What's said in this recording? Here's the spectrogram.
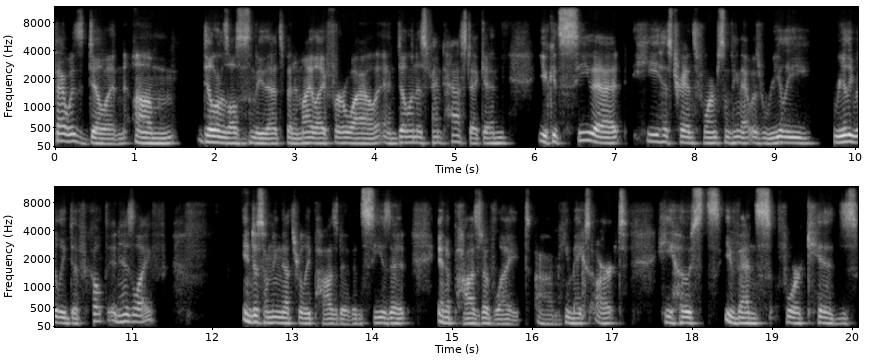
that was Dylan. Um, Dylan is also somebody that's been in my life for a while, and Dylan is fantastic. And you could see that he has transformed something that was really, really, really difficult in his life into something that's really positive and sees it in a positive light. Um, he makes art. He hosts events for kids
